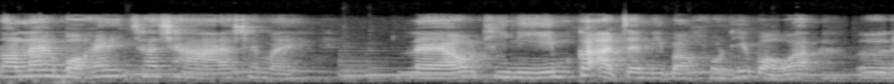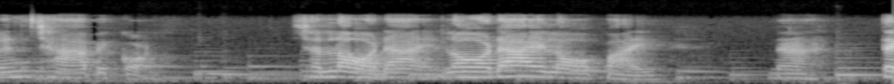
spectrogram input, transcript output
ตอนแรกบอกให้ช้าๆใช่ไหมแล้วทีนี้ก็อาจจะมีบางคนที่บอกว่าเอองั้นช้าไปก่อน ฉันรอได้รอได้รอไปนะแต่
